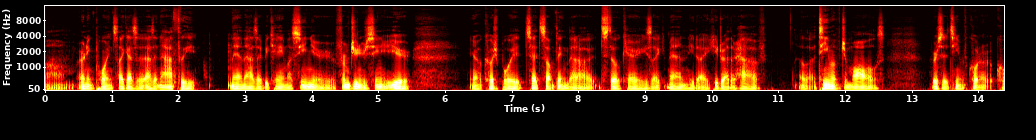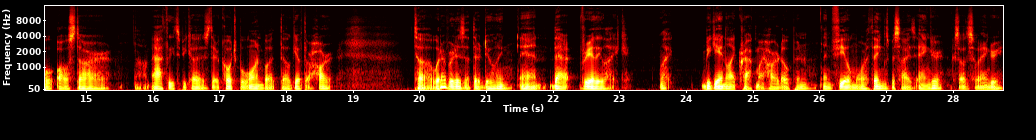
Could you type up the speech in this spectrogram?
um, earning points like as a, as an athlete. And as I became a senior from junior to senior year, you know, Coach Boyd said something that I still carry. He's like, man, he'd like he'd rather have a, a team of Jamals versus a team of quote unquote all star um, athletes because they're coachable one, but they'll give their heart to whatever it is that they're doing, and that really like like began to like crack my heart open and feel more things besides anger because I was so angry.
